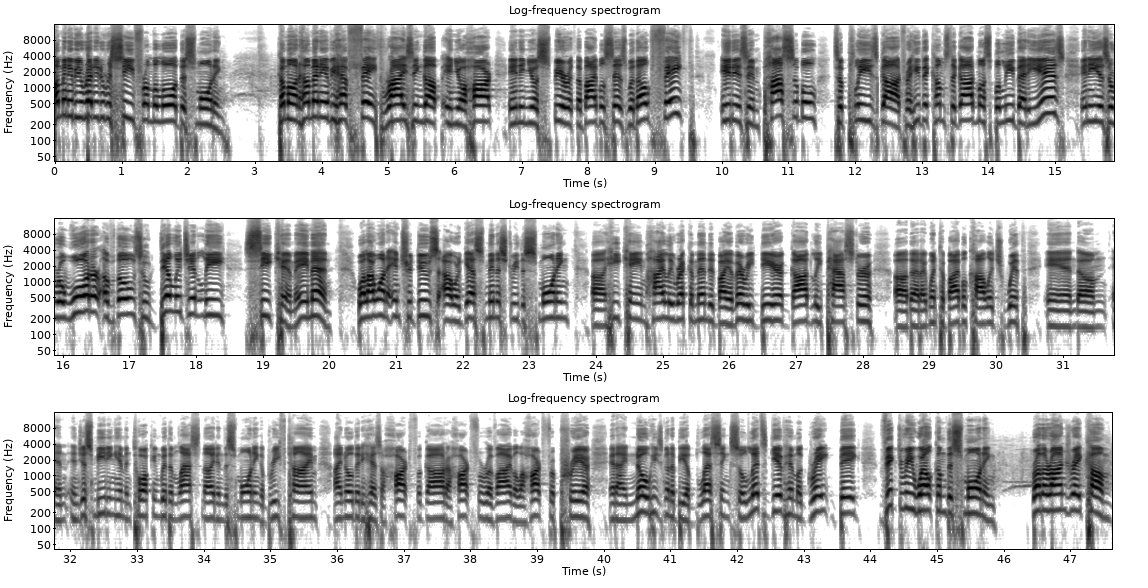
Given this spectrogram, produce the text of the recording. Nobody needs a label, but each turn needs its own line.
How many of you ready to receive from the Lord this morning? Come on, how many of you have faith rising up in your heart and in your spirit? The Bible says, without faith, it is impossible to please God. For he that comes to God must believe that he is, and he is a rewarder of those who diligently seek him. Amen. Well, I want to introduce our guest ministry this morning. Uh, he came highly recommended by a very dear, godly pastor uh, that I went to Bible college with, and, um, and, and just meeting him and talking with him last night and this morning, a brief time. I know that he has a heart for God, a heart for revival, a heart for prayer, and I know he's going to be a blessing. So let's give him a great, big victory welcome this morning. Brother Andre, come.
